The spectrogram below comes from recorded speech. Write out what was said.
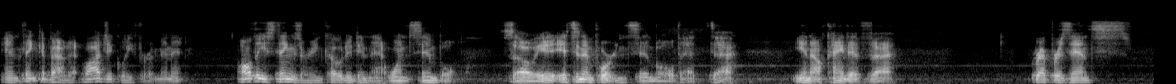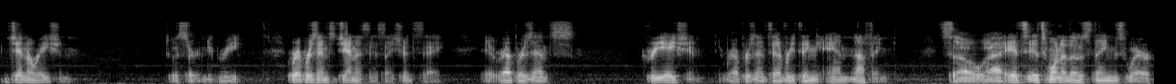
and think about it logically for a minute, all these things are encoded in that one symbol. So it, it's an important symbol that, uh, you know, kind of uh, represents generation to a certain degree. Represents Genesis, I should say. It represents creation. It represents everything and nothing. So uh, it's it's one of those things where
